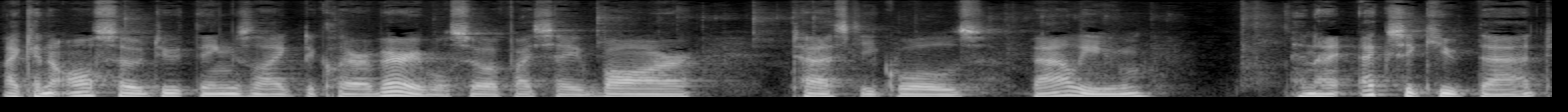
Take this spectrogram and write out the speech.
I can also do things like declare a variable. So if I say var test equals value, and I execute that,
